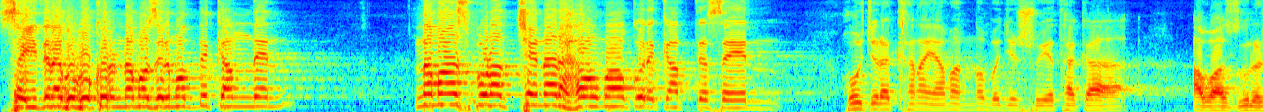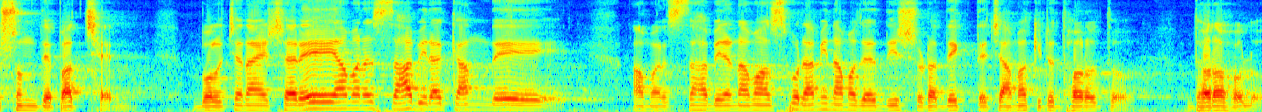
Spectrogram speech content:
সাইদিন আবু বকর নামাজের মধ্যে কান্দেন। নামাজ পড়াচ্ছেন আর হাউমাউ করে কাঁদতেছেন। হুজরা খানায় আমার নবজি শুয়ে থাকা আওয়াজগুলো শুনতে পাচ্ছেন। বলছেন আয়সা রে, আমার সাহাবিরা কান্দে। আমার সাহাবিরা নামাজ পড়ে, আমি নামাজের দৃশ্যটা দেখতে চাই, আমাকে একটু ধরো তো। ধরা হলো।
